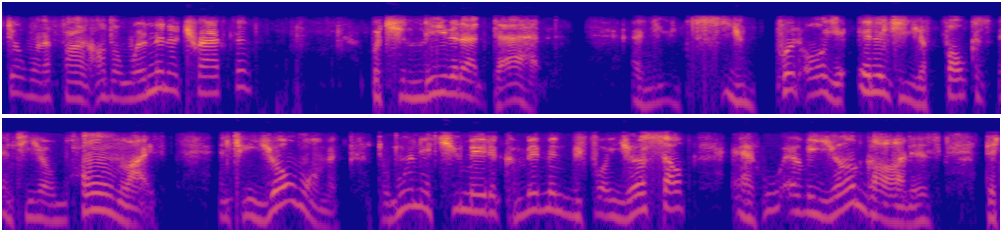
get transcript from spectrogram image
still want to find other women attractive, but you leave it at that and you you put all your energy, your focus into your home life, into your woman, the one that you made a commitment before yourself and whoever your God is, that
